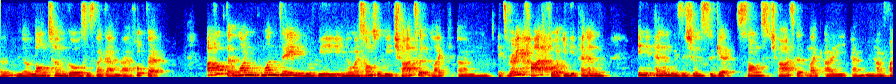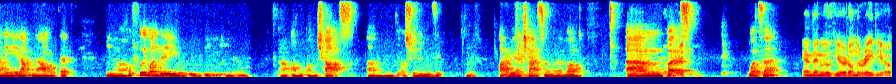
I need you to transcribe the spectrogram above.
uh, you know long-term goals is like I'm, I hope that I hope that one one day it will be you know my songs will be charted. Like um, it's very hard for independent independent musicians to get songs charted. Like I am you know I'm finding it out now that you know hopefully one day it will be you know uh, on on charts um, the Australian music ARIA charts or whatever. Um, but what's that? And then we'll hear it on the radio.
